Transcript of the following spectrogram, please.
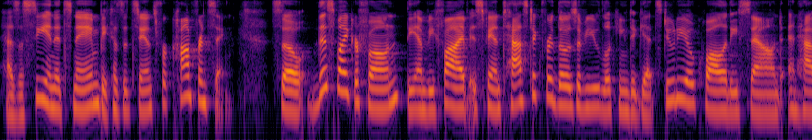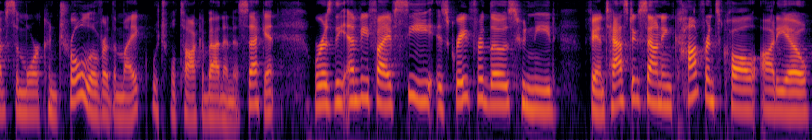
has a C in its name because it stands for conferencing. So, this microphone, the MV5, is fantastic for those of you looking to get studio quality sound and have some more control over the mic, which we'll talk about in a second. Whereas the MV5C is great for those who need fantastic sounding conference call audio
